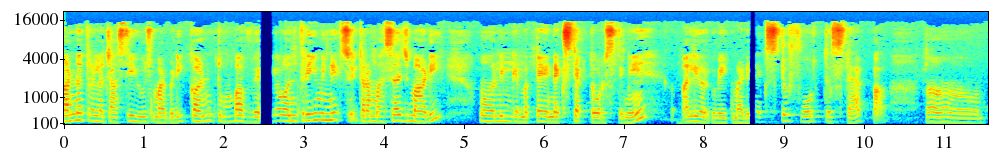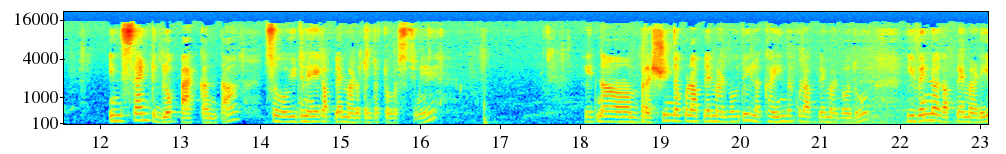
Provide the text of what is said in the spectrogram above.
ಕಣ್ಣತ್ರ ಎಲ್ಲ ಜಾಸ್ತಿ ಯೂಸ್ ಮಾಡಬೇಡಿ. ಕಣ್ಣು ತುಂಬಾ ಒಂದು ತ್ರೀ ಮಿನಿಟ್ಸ್ ಈ ತರ ಮಸಾಜ್ ಮಾಡಿ ನಿಮಗೆ ಮತ್ತೆ ನೆಕ್ಸ್ಟ್ ಸ್ಟೆಪ್ ತೋರಿಸ್ತೀನಿ. ಅಲ್ಲಿವರೆಗೂ ವೆಯ್ಟ್ ಮಾಡಿ. Next fourth step instant glow pack ಅಂತ. ಸೊ ಇದನ್ನ ಹೇಗೆ ಅಪ್ಲೈ ಮಾಡೋದು ಅಂತ ತೋರಿಸ್ತೀನಿ. ಇದನ್ನ ಬ್ರಷ್ ಇಂದ ಕೂಡ ಅಪ್ಲೈ ಮಾಡ್ಬೋದು, ಇಲ್ಲ ಕೈಯಿಂದ ಕೂಡ ಅಪ್ಲೈ ಮಾಡ್ಬೋದು. ಆಗಿ ಅಪ್ಲೈ ಮಾಡಿ.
